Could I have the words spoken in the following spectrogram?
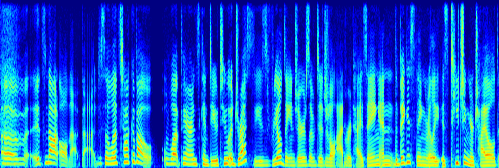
um, it's not all that bad. So let's talk about what parents can do to address these real dangers of digital advertising. And the biggest thing really is teaching your child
